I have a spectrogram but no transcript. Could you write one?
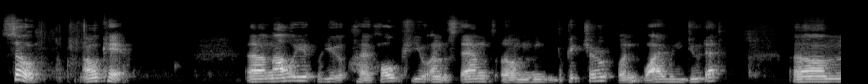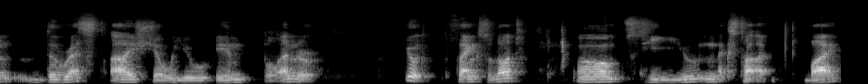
So, okay. Uh, now you, you, I hope you understand um, the picture and why we do that. Um, the rest I show you in Blender. Good. Thanks a lot. Um, see you next time. Bye.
